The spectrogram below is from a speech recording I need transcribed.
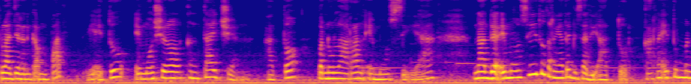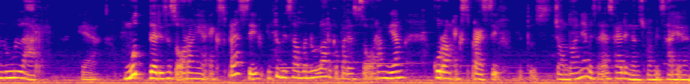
pelajaran keempat yaitu emotional contagion atau penularan emosi ya. Nada emosi itu ternyata bisa diatur karena itu menular ya. Mood dari seseorang yang ekspresif itu bisa menular kepada seseorang yang kurang ekspresif gitu. Contohnya misalnya saya dengan suami saya.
